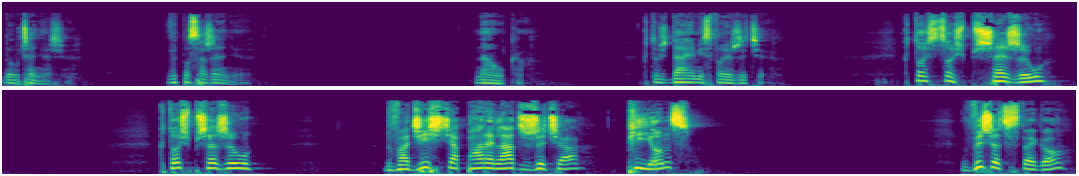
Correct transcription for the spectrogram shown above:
do uczenia się, wyposażenie, nauka. Ktoś daje mi swoje życie. Ktoś coś przeżył. Ktoś przeżył dwadzieścia parę lat życia pijąc. Wyszedł z tego,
